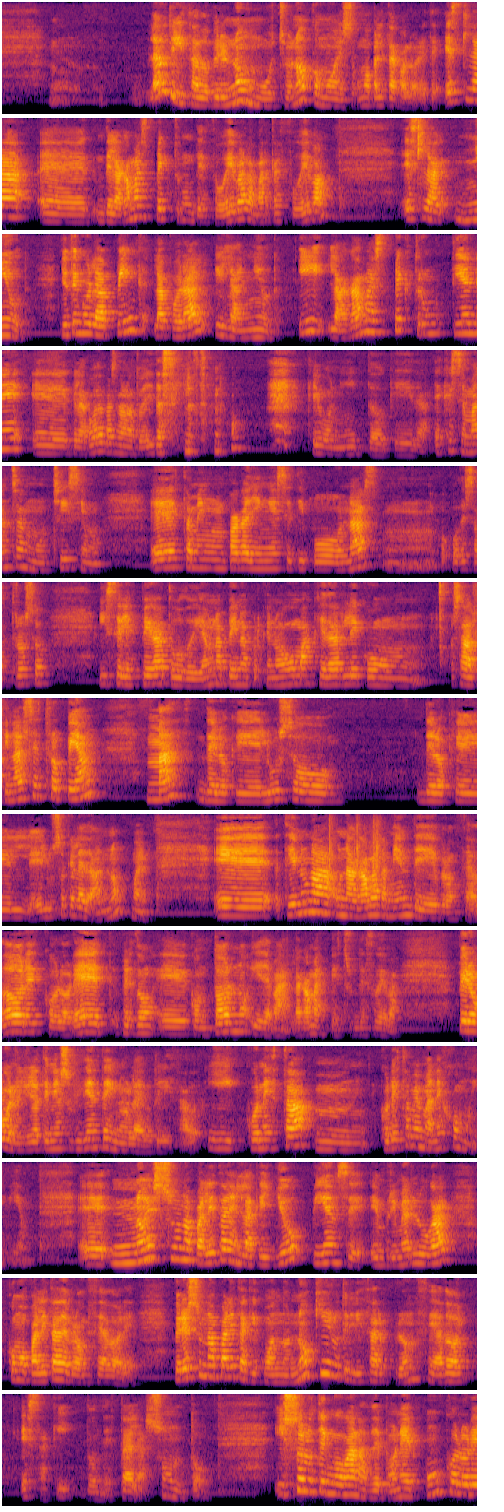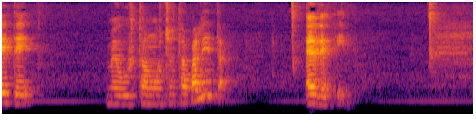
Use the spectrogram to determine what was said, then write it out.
mm, la he utilizado, pero no mucho, ¿no? Como eso, como paleta de coloretes. Es la eh, de la gama Spectrum de Zoeva, la marca Zoeva, es la Nude. Yo tengo la Pink, la Coral y la Nude. Y la gama Spectrum tiene, eh, que la acabo de pasar una toallita, si no, Qué bonito queda. Es que se manchan muchísimo. Es también un packaging ese tipo NARS, un poco desastroso, y se les pega todo. Y es una pena porque no hago más que darle con... O sea, al final se estropean más de lo que el uso de lo que el, uso que le dan, ¿no? Bueno, eh, tiene una, gama también de bronceadores, coloret, perdón, eh, contorno y demás, la gama Spectrum de Zoeva. Pero bueno, yo ya tenía suficiente y no la he utilizado. Y con esta, mm, con esta me manejo muy bien. Eh, no es una paleta en la que yo piense en primer lugar como paleta de bronceadores, pero es una paleta que cuando no quiero utilizar bronceador, es aquí donde está el asunto, y solo tengo ganas de poner un colorete, me gusta mucho esta paleta. Es decir,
